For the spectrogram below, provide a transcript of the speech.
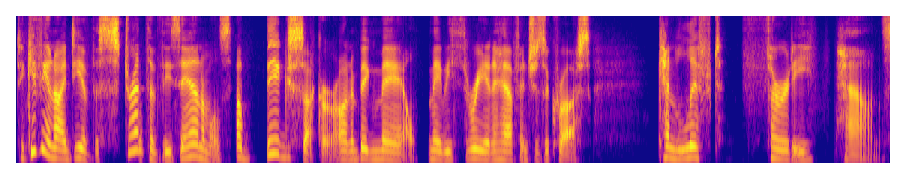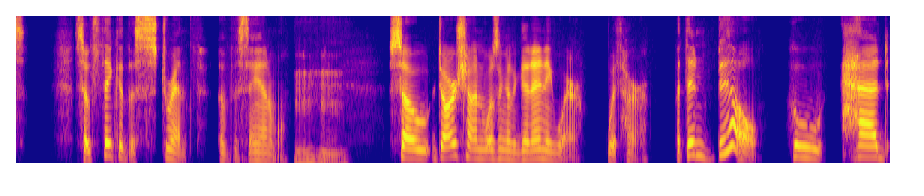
to give you an idea of the strength of these animals, a big sucker on a big male, maybe three and a half inches across, can lift 30 pounds. So think of the strength of this animal. Mm-hmm. So Darshan wasn't going to get anywhere with her. But then Bill, who had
